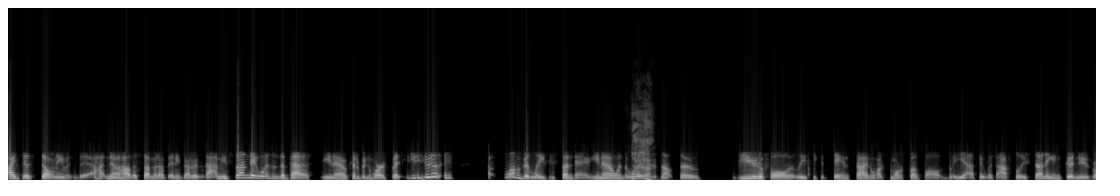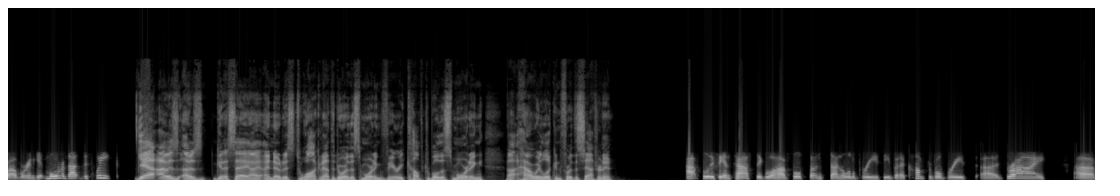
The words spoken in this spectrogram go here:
I just don't even know how to sum it up any better than that. I mean, Sunday wasn't the best, you know, it could have been worse, but who does, love a good lazy Sunday, you know, when the weather's yeah. not so beautiful. At least you could stay inside and watch some more football. But yes, it was absolutely stunning. And good news, Rob, we're going to get more of that this week. Yeah, I was I was gonna say I, I noticed walking out the door this morning, very comfortable this morning. Uh, how are we looking for this afternoon? Absolutely fantastic. We'll have full sunshine, a little breezy, but a comfortable breeze, uh, dry uh,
